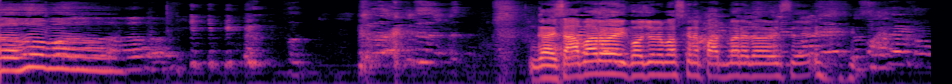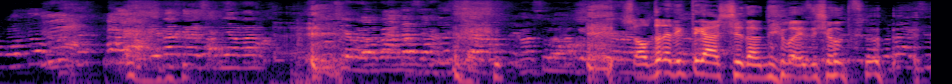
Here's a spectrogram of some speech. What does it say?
গাইস আবারও এই গজরের মাঝখানে পাদ মারা দেওয়া হয়েছে। আমি। শব্দটা দিক থেকে আসছে তার দিয়ে পাইছি শব্দ ওটা এসে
